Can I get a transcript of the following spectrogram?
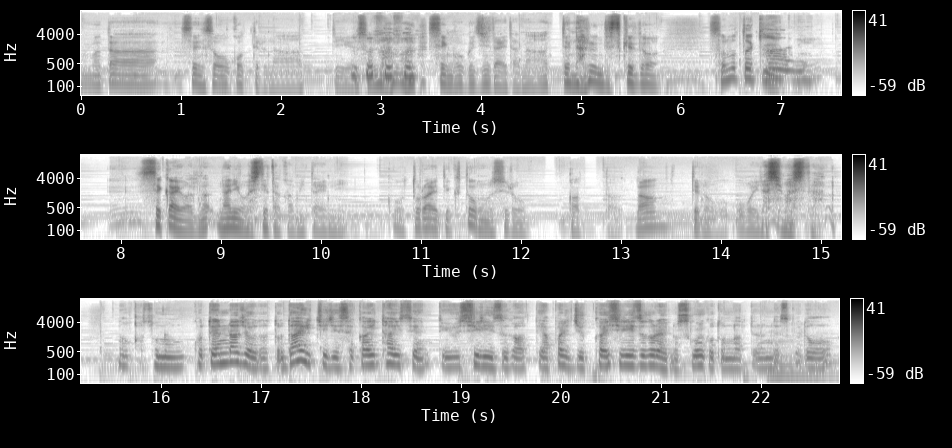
また戦争起こってるなっていうその戦国時代だなってなるんですけどその時、はい、世界は何をしてたかみたいにこう捉えていくと面白かったなっていうのを思い出しました。なんかその古典ラジオだと第一次世界大戦っていうシリーズがあってやっぱり10回シリーズぐらいのすごいことになってるんですけど、うん。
